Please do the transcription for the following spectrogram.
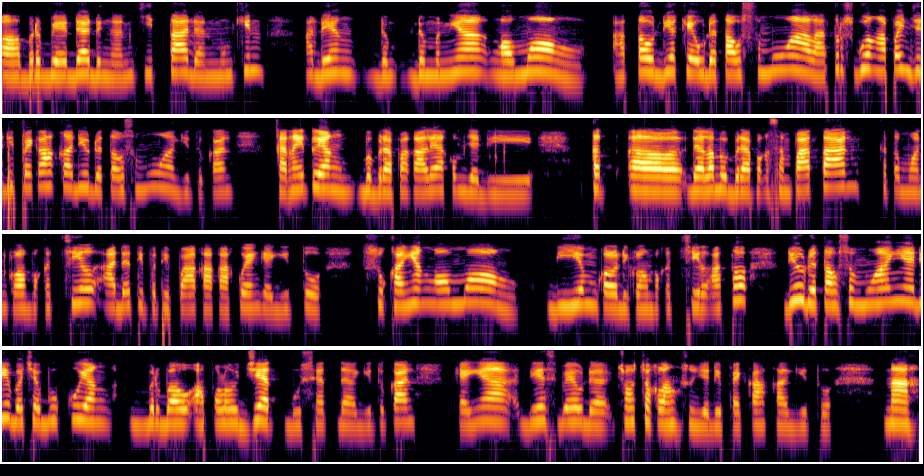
uh, berbeda dengan kita dan mungkin ada yang de demennya ngomong atau dia kayak udah tahu semua lah terus gue ngapain jadi PKK dia udah tahu semua gitu kan. Karena itu yang beberapa kali aku menjadi ket, uh, dalam beberapa kesempatan ketemuan kelompok kecil ada tipe-tipe kakakku yang kayak gitu. Sukanya ngomong diem kalau di kelompok kecil atau dia udah tahu semuanya dia baca buku yang berbau apologet buset dah gitu kan. Kayaknya dia sebenarnya udah cocok langsung jadi PKK gitu. Nah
